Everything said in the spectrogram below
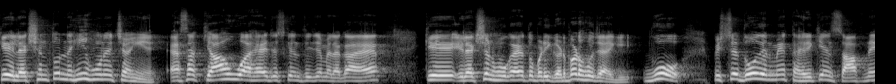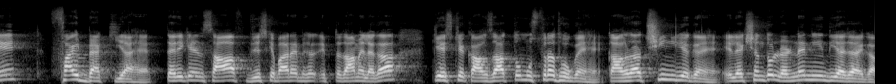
कि इलेक्शन तो नहीं होने चाहिए। ऐसा क्या हुआ है जिसके नतीजे में लगा है कि इलेक्शन हो गए तो बड़ी गड़बड़ हो जाएगी। वो पिछले दो दिन में तहरीक इंसाफ ने फाइट बैक किया है। तहरीक इंसाफ जिसके बारे में इब्तदा में लगा कि इसके कागजात तो मुस्तरद हो गए हैं, कागजात छीन लिए गए हैं, इलेक्शन तो लड़ने नहीं दिया जाएगा।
